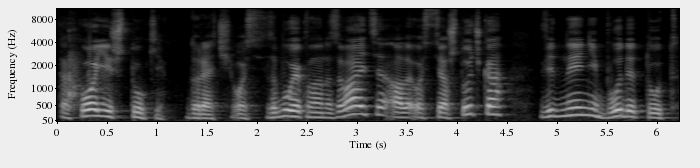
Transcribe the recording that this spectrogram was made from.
такої штуки. До речі, ось забув, як вона називається, але ось ця штучка віднині буде тут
